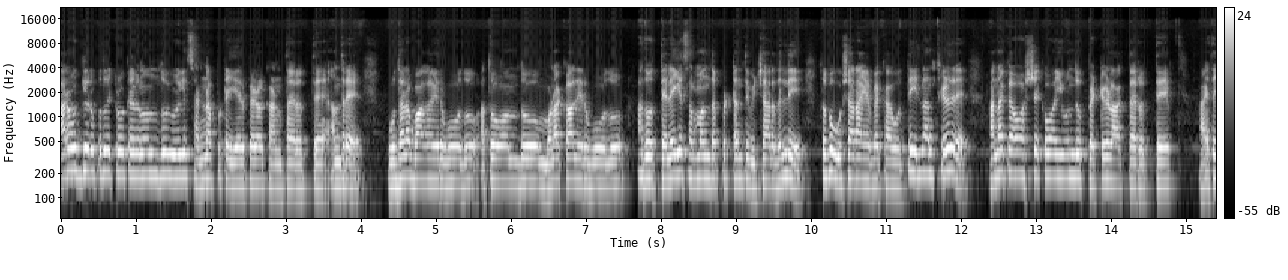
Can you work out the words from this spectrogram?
ಆರೋಗ್ಯ ರೂಪದಲ್ಲಿ ಕೆಲವು ಕೆಲವೊಂದು ಇವರಿಗೆ ಸಣ್ಣ ಪುಟ್ಟ ಏರ್ಪೇರುಗಳು ಕಾಣ್ತಾ ಇರುತ್ತೆ. ಅಂದರೆ ಉದರ ಭಾಗ ಇರ್ಬೋದು, ಅಥವಾ ಒಂದು ಮೊಣಕಾಲು ಇರ್ಬೋದು, ಅಥವಾ ತಲೆಗೆ ಸಂಬಂಧಪಟ್ಟಂತೆ ವಿಚಾರದಲ್ಲಿ ಸ್ವಲ್ಪ ಹುಷಾರಾಗಿರಬೇಕಾಗುತ್ತೆ. ಇಲ್ಲ ಅಂತ ಹೇಳಿದ್ರೆ ಅನಕಾವಶ್ಯಕವಾಗಿ ಒಂದು ಪೆಟ್ಟುಗಳಾಗ್ತಾ ಇರುತ್ತೆ. ಆಯಿತಾ?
